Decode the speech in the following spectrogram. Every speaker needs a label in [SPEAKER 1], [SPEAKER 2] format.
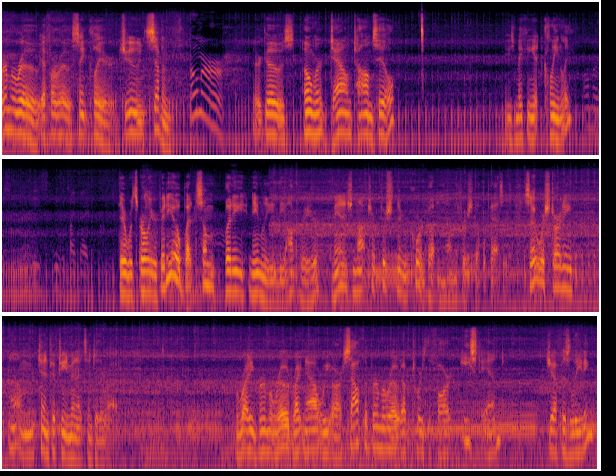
[SPEAKER 1] Burma Road, FRO, St. Clair, June 7th.
[SPEAKER 2] Omer!
[SPEAKER 1] There goes Omer down Tom's Hill. He's making it cleanly.
[SPEAKER 2] Omer's, he's, he's a type A.
[SPEAKER 1] There was earlier video, but somebody, namely the operator, managed not to push the record button on the first couple passes. So we're starting um, 10 15 minutes into the ride. We're riding Burma Road. Right now we are south of Burma Road up towards the far east end. Jeff is leading.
